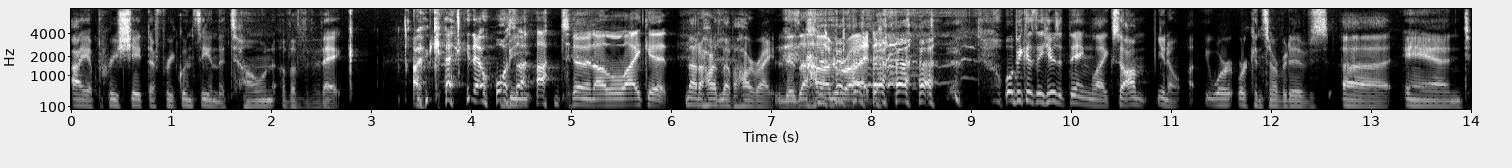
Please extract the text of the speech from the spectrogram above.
I appreciate the frequency and the tone of a Vivek. Okay, that was Be- a hard turn. I like it. Not a hard left, a hard right. There's a hard right. Well, because here's the thing, like, so I'm, you know, we're we're conservatives, uh, and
